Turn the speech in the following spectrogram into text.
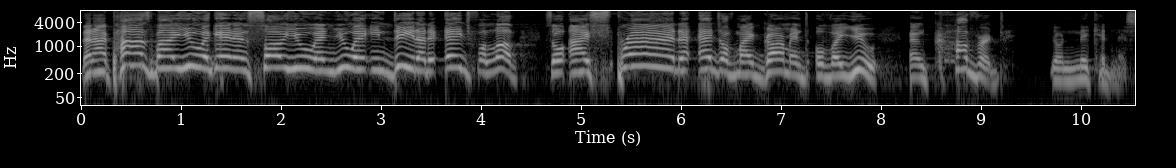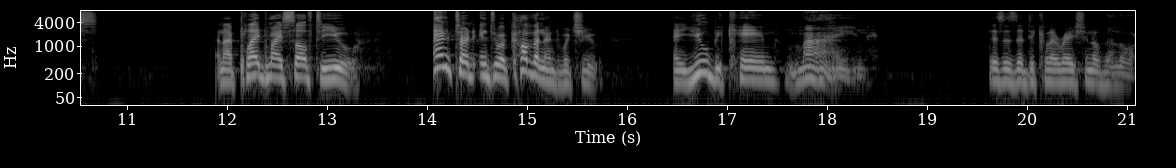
Then I passed by you again and saw you, and you were indeed at the age for love. So I spread the edge of my garment over you and covered your nakedness. And I pledged myself to you, entered into a covenant with you, and you became mine. This is the declaration of the Lord.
